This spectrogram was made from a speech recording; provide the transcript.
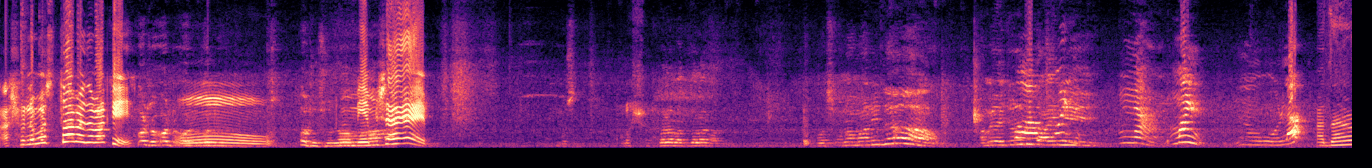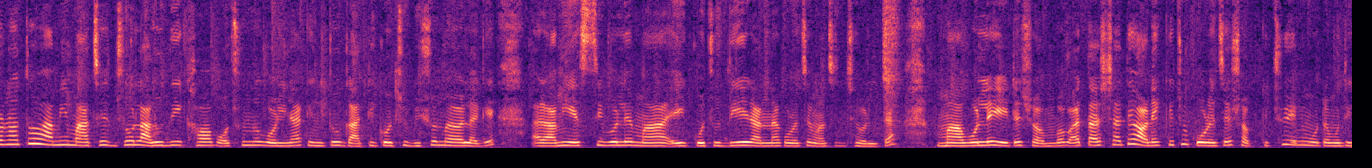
আসনে বসতে হবে তোমাকে? ও। মেম সাহেব। আমি সাধারণত আমি মাছের ঝোল আলু দিয়ে খাওয়া পছন্দ করি না কিন্তু গাটি কচু ভীষণ ভালো লাগে। আর আমি এসছি বলে মা এই কচু দিয়ে রান্না করেছে মাছের ঝোলটা। মা বললে এটা সম্ভব আর তার সাথে অনেক কিছু করেছে সব কিছুই আমি মোটামুটি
